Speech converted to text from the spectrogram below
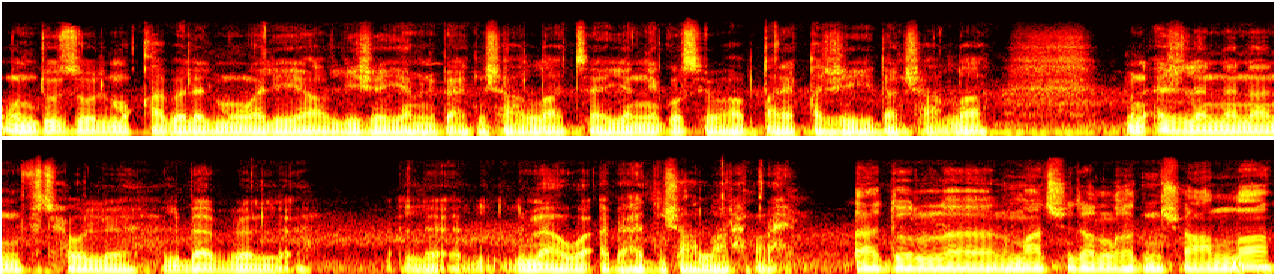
وندوزوا المقابله الموالية اللي جاية من بعد إن شاء الله حتى هي بطريقة جيدة إن شاء الله. من أجل أننا نفتحوا الباب لما هو أبعد إن شاء الله. الرحمن الرحيم هادو الماتش ديال الغد إن شاء الله.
